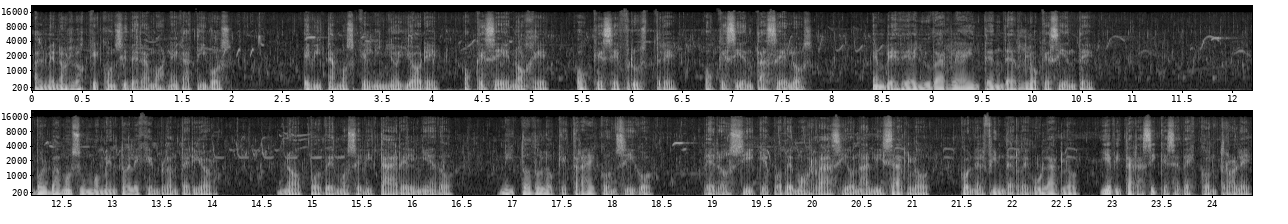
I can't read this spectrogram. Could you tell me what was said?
al menos los que consideramos negativos. Evitamos que el niño llore, o que se enoje, o que se frustre, o que sienta celos, en vez de ayudarle a entender lo que siente. Volvamos un momento al ejemplo anterior. No podemos evitar el miedo, ni todo lo que trae consigo, pero sí que podemos racionalizarlo con el fin de regularlo y evitar así que se descontrole.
